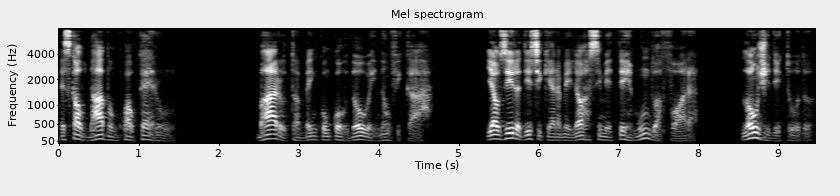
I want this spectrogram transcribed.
escaldavam qualquer um. Baro também concordou em não ficar. E Alzira disse que era melhor se meter mundo afora, longe de tudo,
